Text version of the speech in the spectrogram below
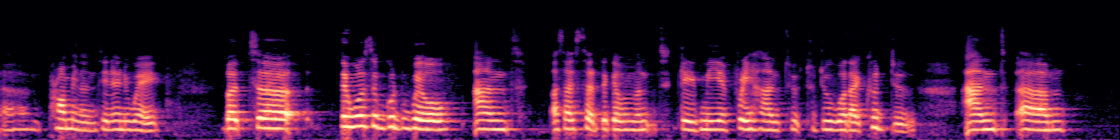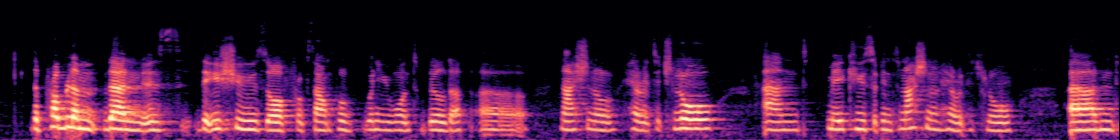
um, prominent in any way. But uh, there was a goodwill, and as I said, the government gave me a free hand to, to do what I could do. And um, the problem then is the issues of, for example, when you want to build up a national heritage law and make use of international heritage law. And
